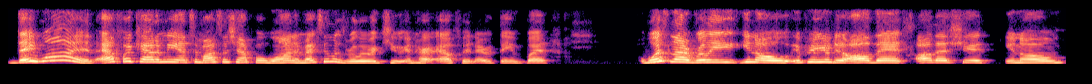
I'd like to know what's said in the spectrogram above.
they won. Alpha Academy and Tommaso Ciampa won, and Maxine looks really, really cute in her outfit and everything. But was not really, you know, Imperium did all that, all that shit, you know,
